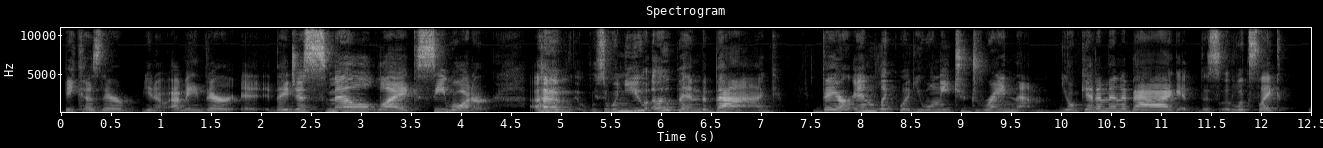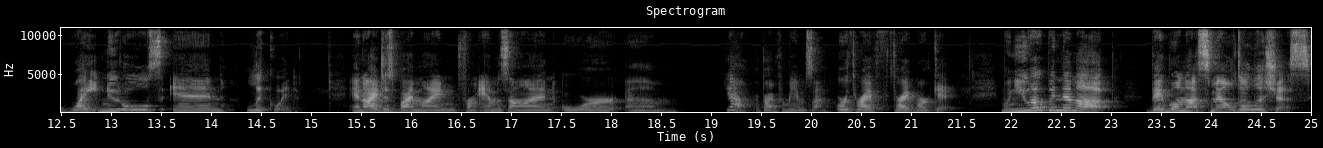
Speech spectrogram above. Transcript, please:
because they're, you know, I mean, they're, they just smell like seawater. Um, so when you open the bag, they are in liquid. You will need to drain them. You'll get them in a bag. It, this it looks like white noodles in liquid. And I just buy mine from Amazon or um, yeah, I buy them from Amazon or Thrive Thrive Market. When you open them up, they will not smell delicious,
